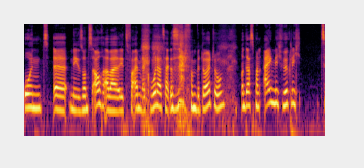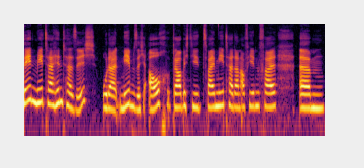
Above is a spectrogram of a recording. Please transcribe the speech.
Und, äh, nee, sonst auch, aber jetzt vor allem in der Corona-Zeit ist es halt von Bedeutung. Und dass man eigentlich wirklich zehn Meter hinter sich oder neben sich auch, glaube ich, die zwei Meter dann auf jeden Fall, ähm,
